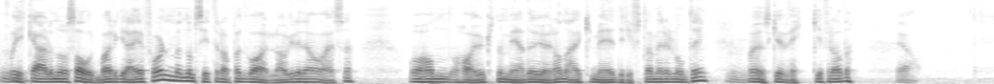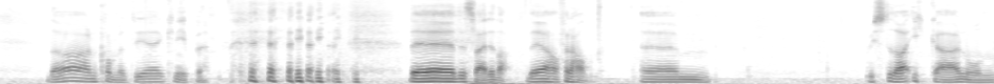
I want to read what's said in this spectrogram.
For ikke er det noe salgbar greie for han, men de sitter da på et varelager i det AS-et. Og han har jo ikke noe med det å gjøre. Han er jo ikke med i drifta mer eller noen ting. Og ønsker vekk ifra det. Ja. Da er han kommet i knipe. det, dessverre, da. Det er for han. Um, hvis det da ikke er noen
